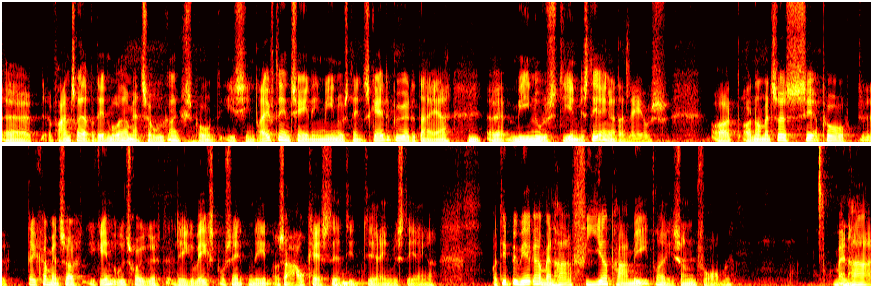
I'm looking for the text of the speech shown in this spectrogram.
øh, fremtræder på den måde, at man tager udgangspunkt i sin driftindtjening minus den skattebyrde, der er, mm. øh, minus de investeringer, der laves. Og, og når man så ser på, det kan man så igen udtrykke, lægge vækstprocenten ind, og så afkaste de der investeringer. Og det bevirker, at man har fire parametre i sådan en formel. Man har,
